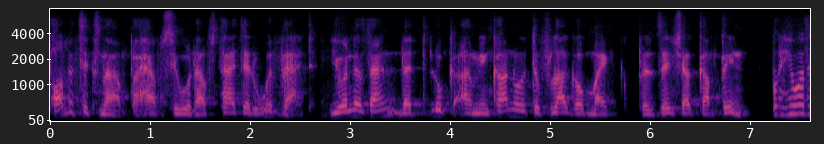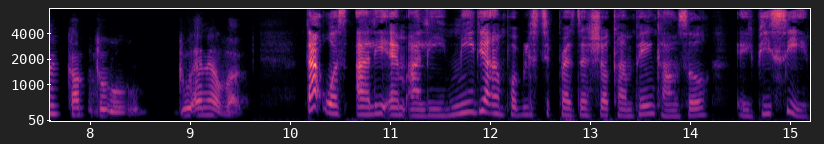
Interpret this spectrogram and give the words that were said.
politics now, perhaps he would have started with that. You understand that, look, I'm in Kano to flag up my presidential campaign, but he wasn't come to do any of that. That was Ali M. Ali, Media and Publicity Presidential Campaign Council, APC.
